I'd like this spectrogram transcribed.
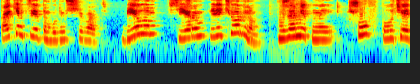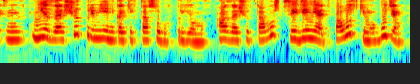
Каким цветом будем сшивать? Белым, серым или черным? Незаметный шов получается не за счет применения каких-то особых приемов, а за счет того, что соединять полоски мы будем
